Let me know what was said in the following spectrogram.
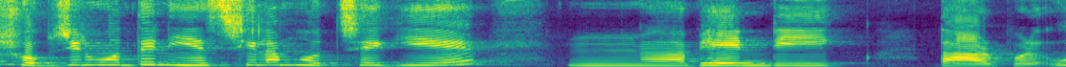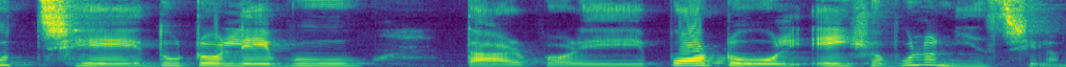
সবজির মধ্যে নিয়ে এসেছিলাম হচ্ছে গিয়ে ভেন্ডি, তারপরে উচ্ছে, দুটো লেবু, তারপরে পটল, এই সবগুলো নিয়ে এসেছিলাম।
